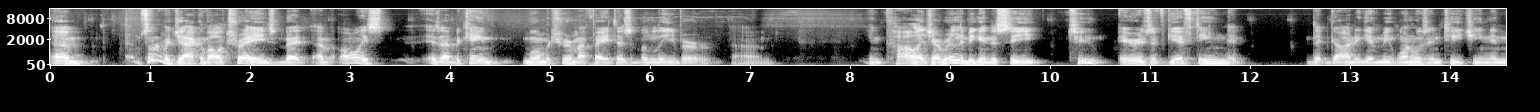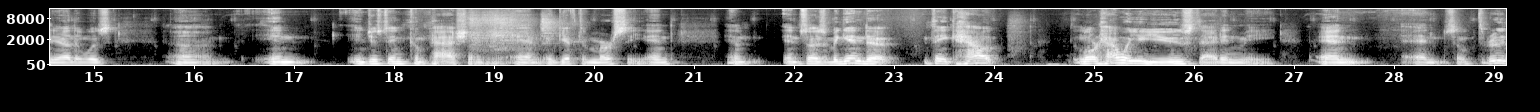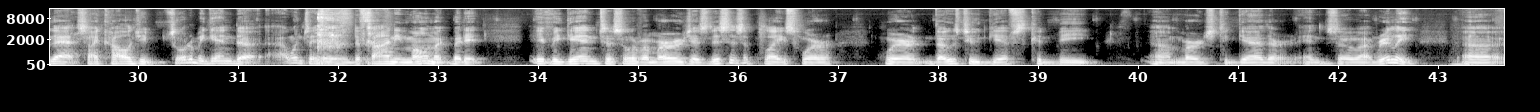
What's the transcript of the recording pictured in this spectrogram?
Um, I'm sort of a jack of all trades, but I've always, as I became more mature in my faith as a believer um, in college, I really began to see two areas of gifting that that God had given me. One was in teaching, and the other was um, in in just in compassion and a gift of mercy. And and and so as I began to think, how, Lord, how will you use that in me? And and so through that psychology sort of began to i wouldn't say there was a defining moment but it it began to sort of emerge as this is a place where where those two gifts could be uh, merged together. And so i really uh,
